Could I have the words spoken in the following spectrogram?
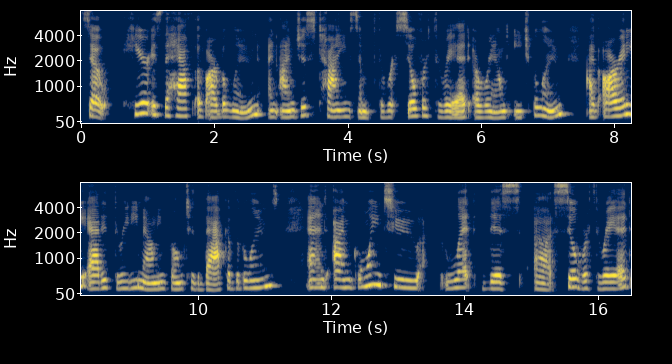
So here is the half of our balloon and I'm just tying some th silver thread around each balloon. I've already added 3D mounting foam to the back of the balloons and I'm going to let this uh, silver thread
